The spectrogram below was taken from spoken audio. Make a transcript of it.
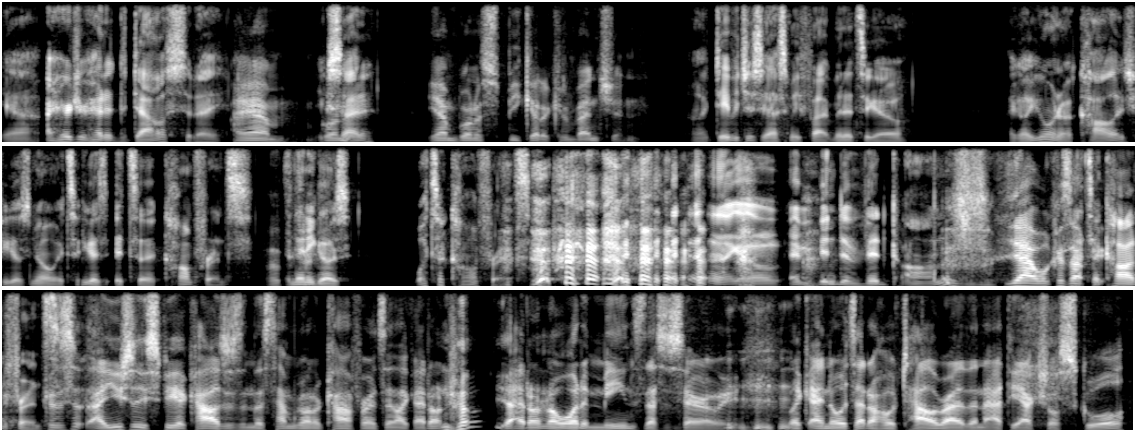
Yeah. I heard you're headed to Dallas today. I am I'm going to- Excited? yeah, I'm going to speak at a convention. Uh, David just asked me five minutes ago. I go, "You going to a college?" He goes, "No, it's a, he goes, it's a conference." That's and then he goes, "What's a conference?" I go, "Have you been to VidCon?" Yeah, well, because That's a conference. Because I usually speak at colleges, and this time I'm going to a conference, and like I don't know, yeah, I don't know what it means necessarily. like I know it's at a hotel rather than at the actual school,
